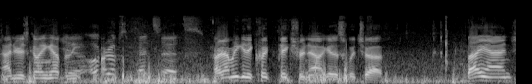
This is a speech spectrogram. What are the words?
Andrea's going up. Yeah, the, I'll grab some headsets. all right, I'm gonna get a quick picture now. I gotta switch off. Bye, Anj.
